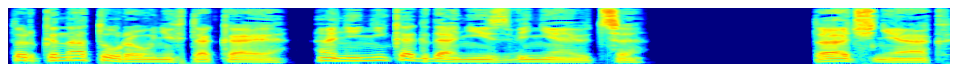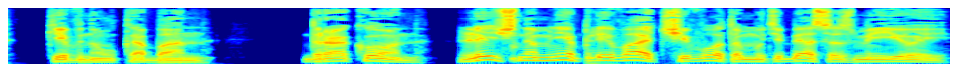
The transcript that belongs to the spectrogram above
Только натура у них такая. Они никогда не извиняются». «Точняк», — кивнул кабан. «Дракон, лично мне плевать, чего там у тебя со змеей.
